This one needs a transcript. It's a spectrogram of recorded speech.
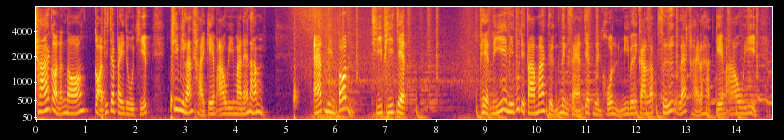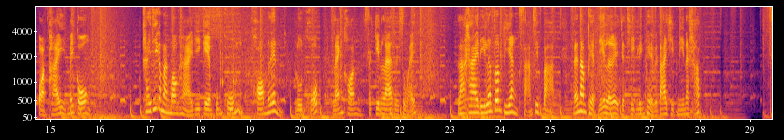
ช้าก่อนน้องๆ ก่อนที่จะไปดูคลิป พี่มีร้านขายเกม RV มาแนะนำแอดมินต้น TP7 เพจนี้มีผู้ติดตามมากถึง 170,000 คน มีบริการรับซื้อและขายรหัสเกม RV ปลอดภัยไม่โกง ใครที่กำลังมองหายดีเกมคุ้มๆ พร้อมเล่น รูนครบแรงคอน สกินแลสวยๆ ราคาดีเริ่มต้นเพียง 30 บาท แนะนำเพจนี้เลยจะทิ้งลิงก์เพจไว้ใต้คลิปนี้นะครับ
